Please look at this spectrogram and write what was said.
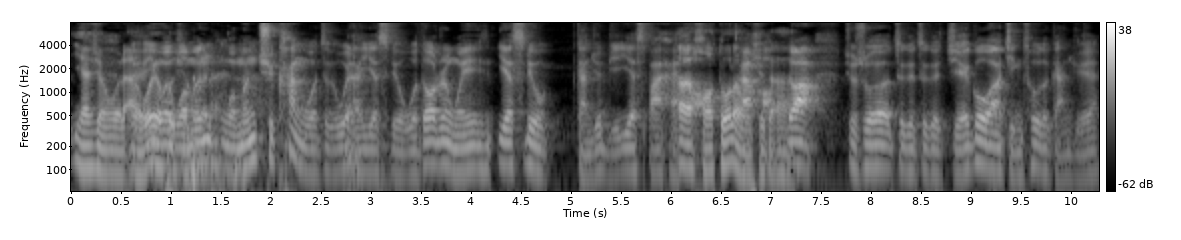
也选蔚来，对，我也因为我会选未来。们我们去看过这个蔚来 ES 六，我倒认为 ES 六感觉比 ES 八还好，呃好多了还好我觉得啊对吧？就是说这个这个结构啊紧凑的感觉，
